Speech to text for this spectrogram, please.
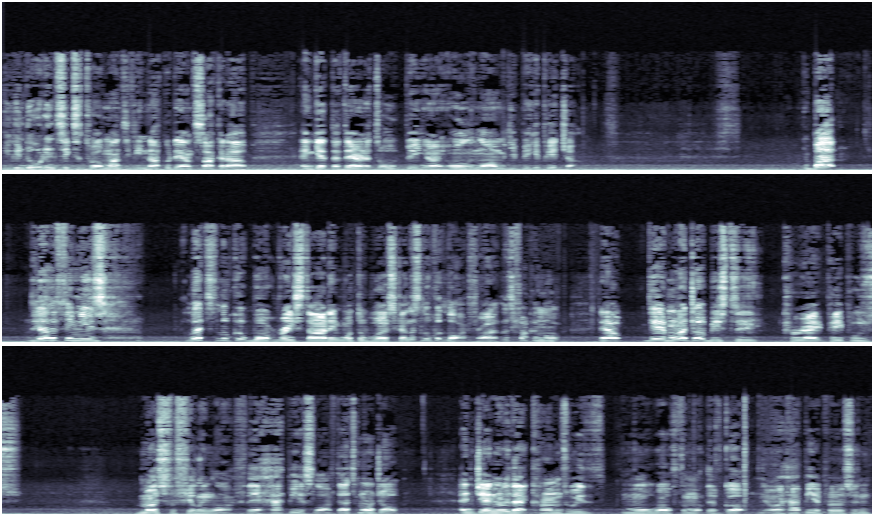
You can do it in six to 12 months if you knuckle down, suck it up, and get that there, and it's all big, you know, all in line with your bigger picture. But the other thing is, let's look at what restarting, what the worst case, let's look at life, right? Let's fucking look. Now, yeah, my job is to create people's most fulfilling life, their happiest life. That's my job. And generally that comes with more wealth than what they've got. You know, a happier person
